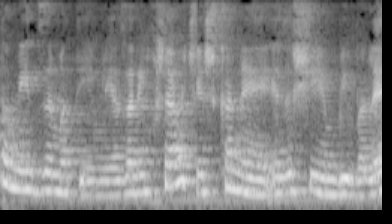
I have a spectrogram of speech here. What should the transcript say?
תמיד זה מתאים לי. אז אני חושבת שיש כאן איזושהי אמביוולנטיות,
